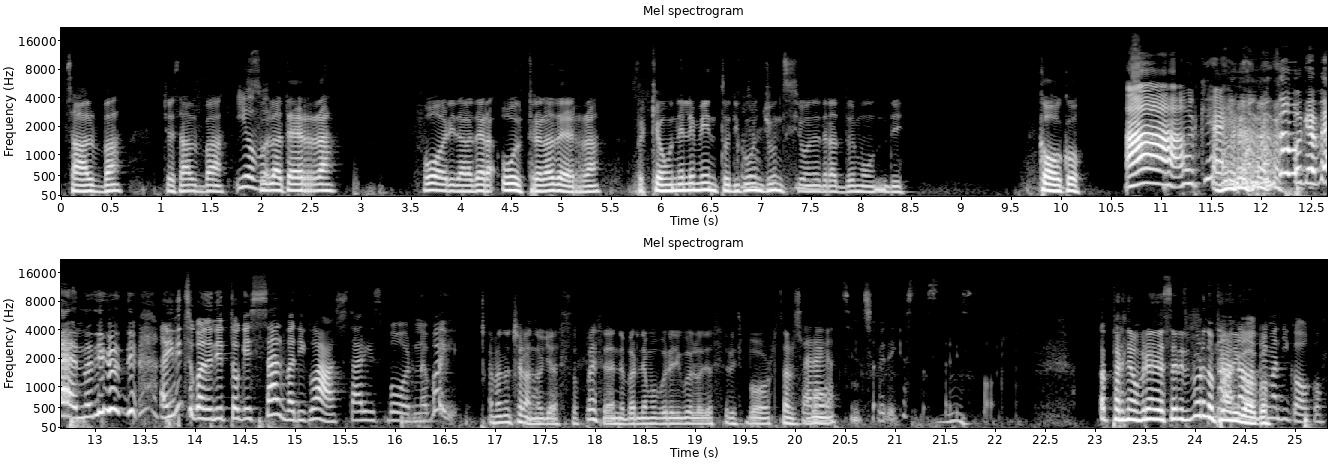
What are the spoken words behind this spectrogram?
Salva, cioè salva Io vo- sulla terra, fuori dalla terra, oltre la terra, perché è un elemento di Cosa- congiunzione tra due mondi. Coco. Ah, ok, no, non stavo capendo. Dico, di- All'inizio quando hai detto che salva, dico, ah, Star is Born. Poi, Eh, ma non ce l'hanno No. chiesto. Poi se ne parliamo pure di quello di Essere Sborn. Star cioè, Sborn. ragazzi, non sapete che sta Star is Born. Ah, parliamo prima di Essere Sborn o prima no, di no, Coco? prima di Coco.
